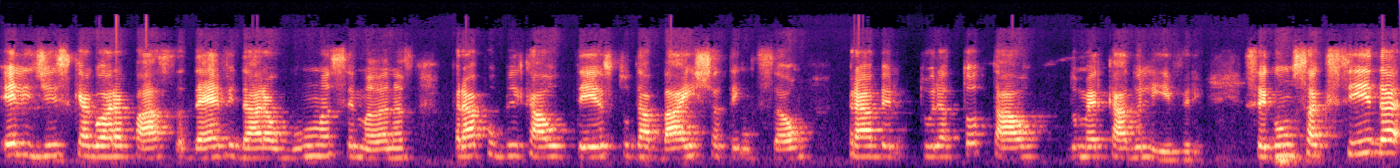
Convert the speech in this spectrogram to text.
ele disse que agora passa, deve dar algumas semanas para publicar o texto da baixa tensão para abertura total do mercado livre. Segundo Saxida,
